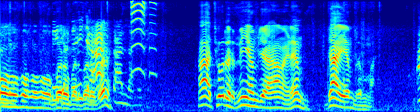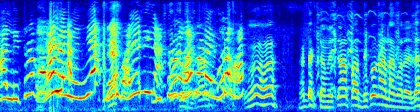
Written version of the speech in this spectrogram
ઓહો હો હો હો બરોબર બરોબર. હા છોરો નહીં સમજ્યા હા મેડમ. જાય એમ રમવા. આ લીત્રો ખવાય વેન્યા હે? ભળે ની લા. ઓરા ભાત પડાય? ઓરા ભાત હા હા. હટક તમે ત્યાં પાર ભૂકો કાઢ નાખવાનો એટલે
